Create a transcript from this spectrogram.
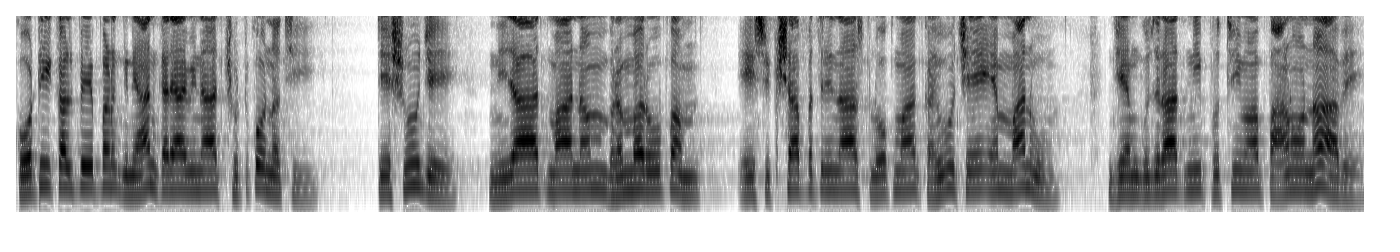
કોટિકલ્પે પણ જ્ઞાન કર્યા વિના છૂટકો નથી. તે શું છે નિજાત્માનમ બ્રહ્મરૂપમ, એ શિક્ષાપત્રીના શ્લોકમાં કહ્યું છે એમ માનવું. જેમ ગુજરાતની પૃથ્વીમાં પાણો ન આવે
